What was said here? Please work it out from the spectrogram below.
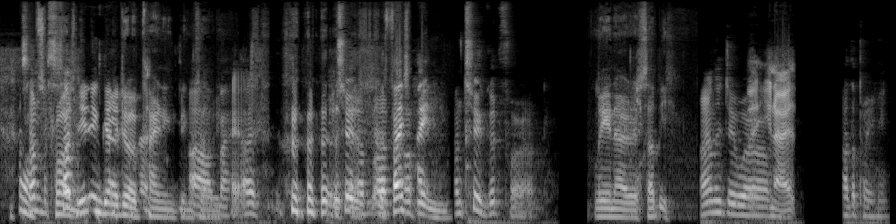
Oh, I'm surprised some- you didn't go to a painting thing. oh Sally. mate, I, The, Too- the I'm- I'm- face painting. I'm too good for it. Leonardo Subby. I only do But um, you know, other painting.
